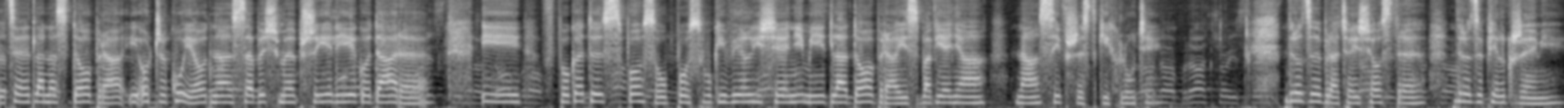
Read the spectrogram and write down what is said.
chce dla nas dobra i oczekuje od nas, abyśmy przyjęli Jego dary i w bogaty sposób posługiwali się nimi dla dobra i zbawienia nas i wszystkich ludzi. Drodzy bracia i siostry, drodzy pielgrzymi,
